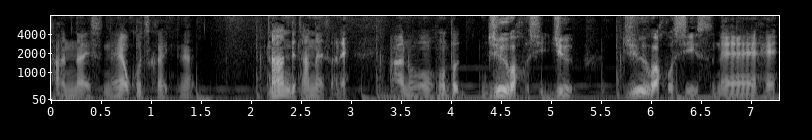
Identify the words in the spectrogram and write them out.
足んないっすね。お小遣いってねなんで足んないですかね。あの本当10は欲しい。10 10は欲しいっすね。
